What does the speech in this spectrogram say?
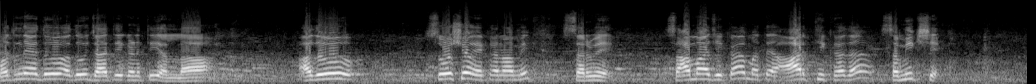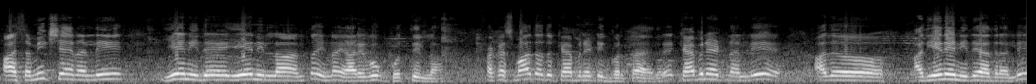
ಮೊದಲನೇದು ಅದು ಜಾತಿ ಗಣತಿ ಅಲ್ಲ. ಅದು ಸೋಷಿಯೋ ಎಕನಾಮಿಕ್ ಸರ್ವೆ ಸಾಮಾಜಿಕ ಮತ್ತು ಆರ್ಥಿಕದ ಸಮೀಕ್ಷೆ. ಆ ಸಮೀಕ್ಷೆಯಲ್ಲಿ ಏನಿದೆ, ಏನಿಲ್ಲ ಅಂತ ಇನ್ನು ಯಾರಿಗೂ ಗೊತ್ತಿಲ್ಲ. ಅಕಸ್ಮಾತ್ ಅದು ಕ್ಯಾಬಿನೆಟಿಗೆ ಬರ್ತಾ ಇದ್ದರೆ ಕ್ಯಾಬಿನೆಟ್ನಲ್ಲಿ ಅದು, ಅದೇನೇನಿದೆ ಅದರಲ್ಲಿ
